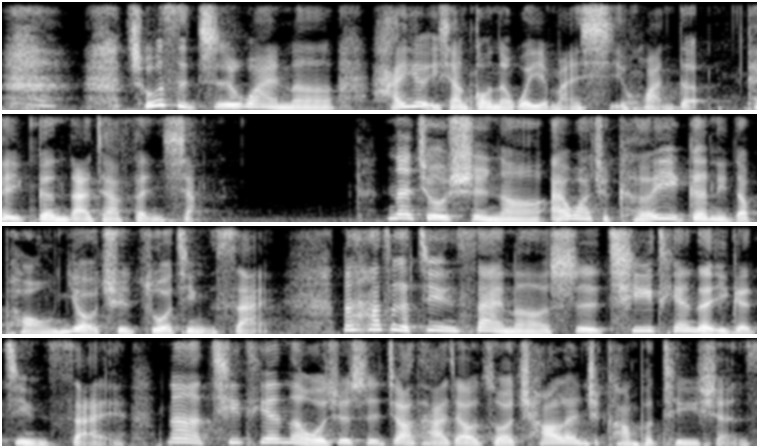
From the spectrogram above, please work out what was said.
除此之外呢，还有一项功能我也蛮喜欢的，可以跟大家分享。那就是呢，iWatch 可以跟你的朋友去做竞赛。那它这个竞赛呢，是七天的一个竞赛。那七天呢，我就是叫它叫做 Challenge Competitions。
